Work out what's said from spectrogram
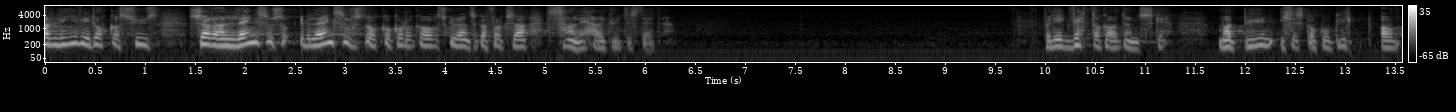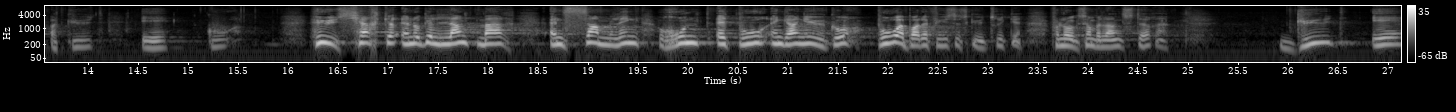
av livet i deres hus, så er det en lengsel, hos dere hvor dere skulle ønske at folk sa sannelig her er Gud til stede. Fordi jeg vet dere har et ønske om at byen ikke skal gå glipp av at Gud er god. Huskjerker er noe langt mer enn samling rundt et bord en gang i uka. Bord er bare det fysiske uttrykket for noe som er langt større. Gud er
